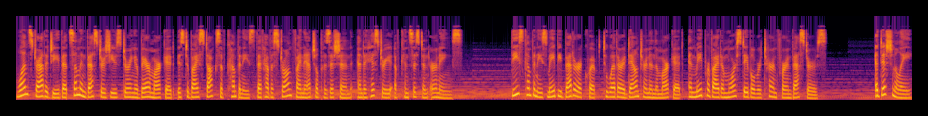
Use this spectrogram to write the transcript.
One strategy that some investors use during a bear market is to buy stocks of companies that have a strong financial position and a history of consistent earnings. These companies may be better equipped to weather a downturn in the market and may provide a more stable return for investors. Additionally,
